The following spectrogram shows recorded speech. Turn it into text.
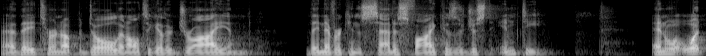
uh, they turn up dull and altogether dry and they never can satisfy because they're just empty. And what, what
